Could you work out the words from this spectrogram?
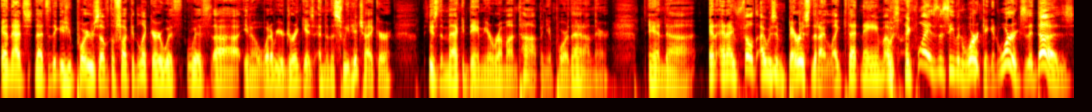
And that's that's the thing is you pour yourself the fucking liquor with with uh, you know whatever your drink is, and then the Sweet Hitchhiker is the macadamia rum on top, and you pour that on there. And uh, and and I felt I was embarrassed that I liked that name. I was like, why is this even working? It works, it does.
